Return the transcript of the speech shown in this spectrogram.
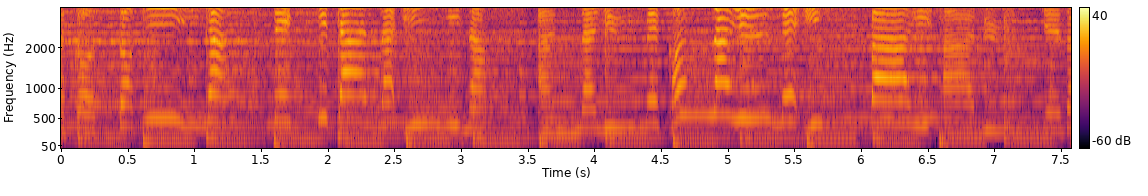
できたらいいな。あんな夢こんな夢いっぱいあるけど。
